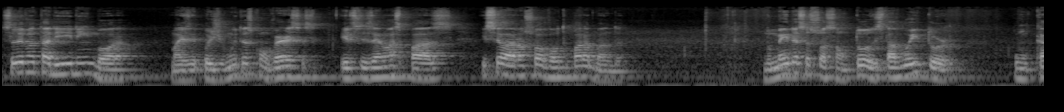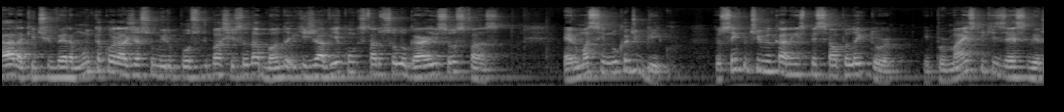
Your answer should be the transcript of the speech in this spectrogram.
se levantaria e iria embora, mas depois de muitas conversas, eles fizeram as pazes e selaram sua volta para a banda. No meio dessa situação toda estava o Heitor, um cara que tivera muita coragem de assumir o posto de baixista da banda e que já havia conquistado seu lugar e seus fãs. Era uma sinuca de bico. Eu sempre tive um carinho especial pelo Heitor, e por mais que quisesse ver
